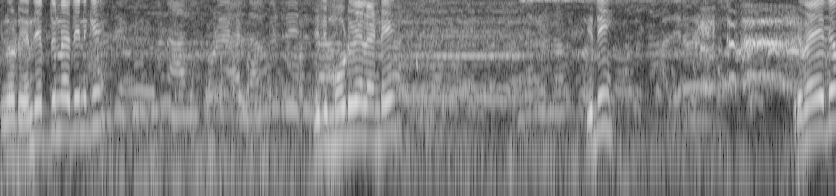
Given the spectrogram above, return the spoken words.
ఇదొకటి. ఎంత చెప్తున్నారు దీనికి? ఇది మూడు వేలు అండి. ఇది? ఇరవై ఐదు?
